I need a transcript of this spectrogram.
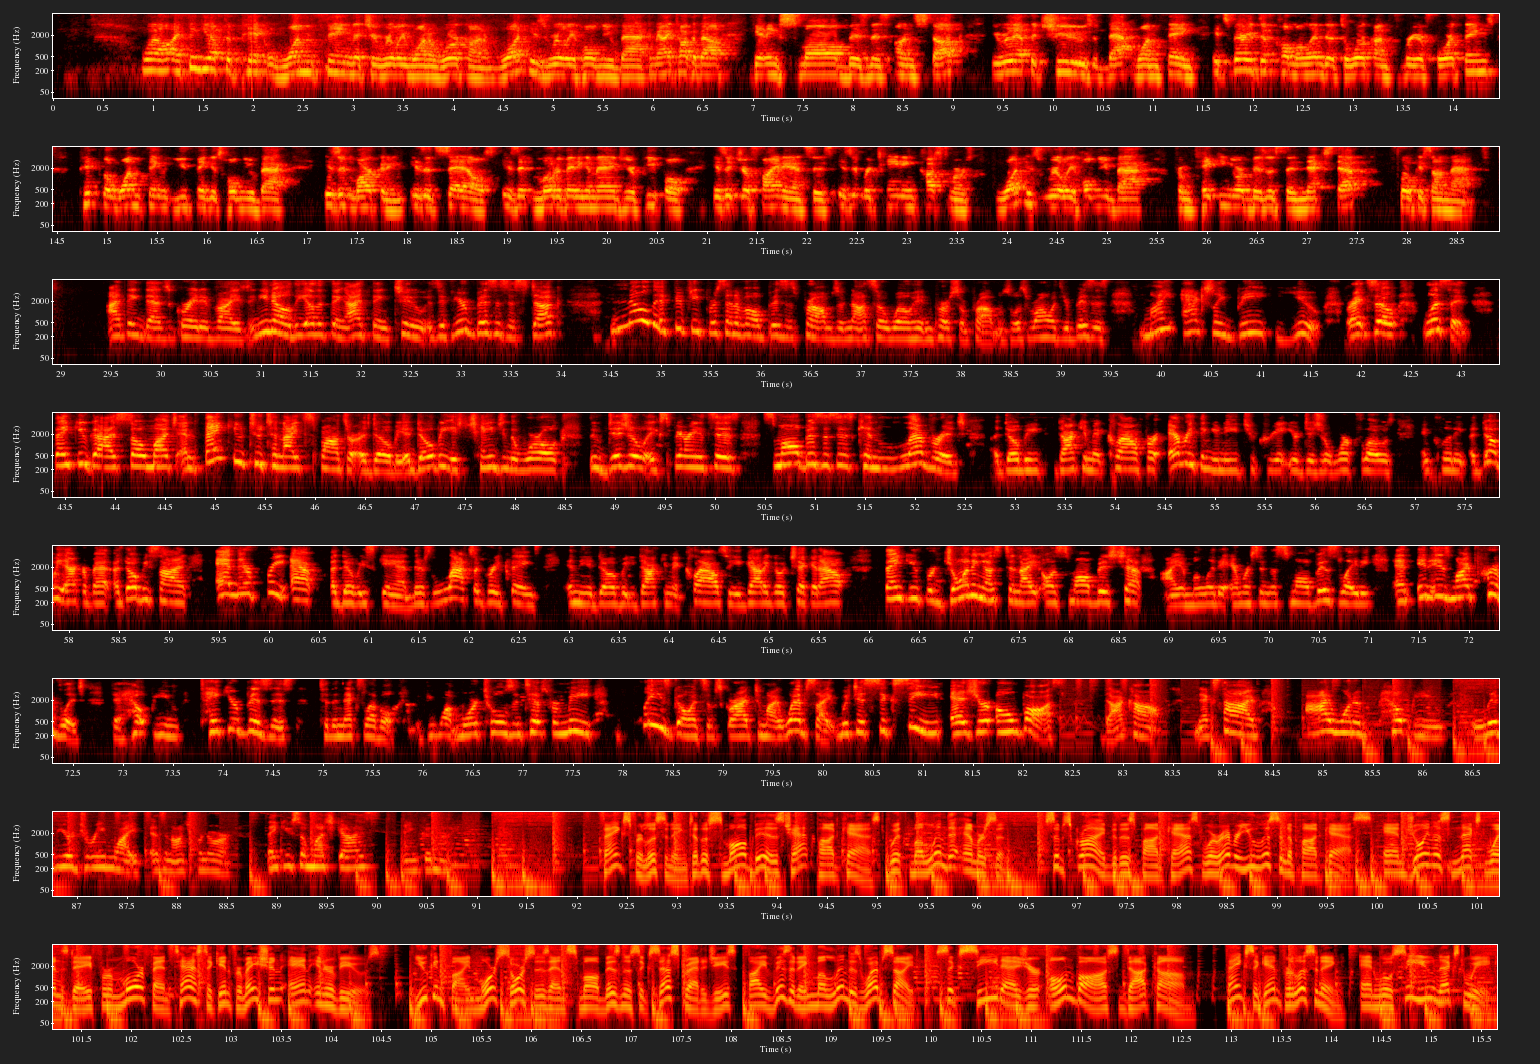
Well, I think you have to pick one thing that you really want to work on. What is really holding you back? I mean, I talk about getting small business unstuck. You really have to choose that one thing. It's very difficult, Melinda, to work on three or four things. Pick the one thing that you think is holding you back. Is it marketing? Is it sales? Is it motivating and managing your people? Is it your finances? Is it retaining customers? What is really holding you back from taking your business to the next step? Focus on that. I think that's great advice. And you know, the other thing I think too is if your business is stuck, know that 50% of all business problems are not so well hidden personal problems. What's wrong with your business might actually be you, right? So, listen, Thank you guys so much. And thank you to tonight's sponsor, Adobe. Adobe is changing the world through digital experiences. Small businesses can leverage Adobe Document Cloud for everything you need to create your digital workflows, including Adobe Acrobat, Adobe Sign, and their free app, Adobe Scan. There's lots of great things in the Adobe Document Cloud, so you got to go check it out. Thank you for joining us tonight on Small Biz Chat. I am Melinda Emerson, the Small Biz Lady, and it is my privilege to help you take your business to the next level. If you want more tools and tips from me, please go and subscribe to my website, which is succeedasyourownboss.com. Next time, I want to help you live your dream life as an entrepreneur. Thank you so much, guys, and good night. Thanks for listening to the Small Biz Chat Podcast with Melinda Emerson. Subscribe to this podcast wherever you listen to podcasts and join us next Wednesday for more fantastic information and interviews. You can find more sources and small business success strategies by visiting Melinda's website, succeedasyourownboss.com. Thanks again for listening, and we'll see you next week.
